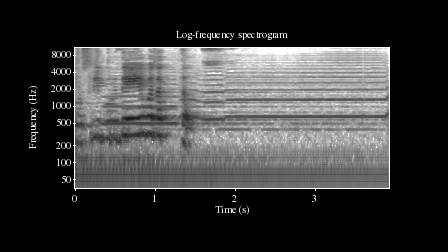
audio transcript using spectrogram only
श्री गुरुदेव दत्त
